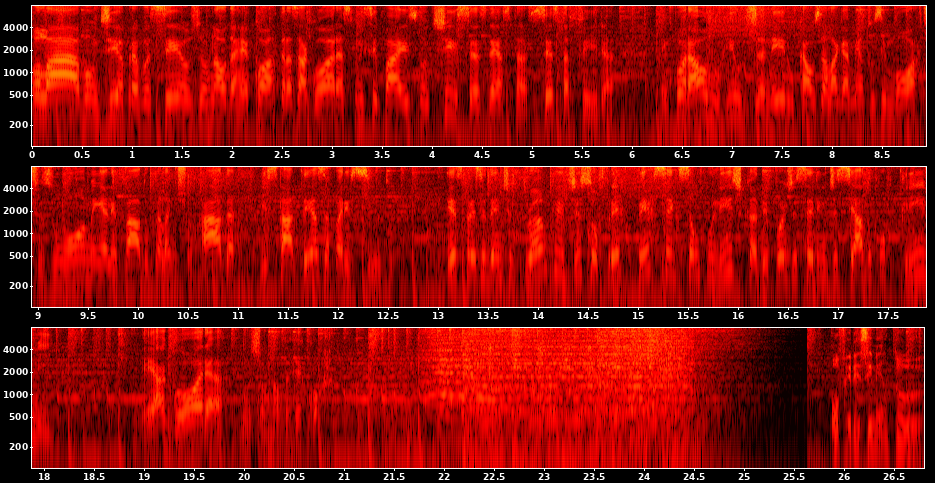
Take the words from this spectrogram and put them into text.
Olá, bom dia para você. O Jornal da Record traz agora as principais notícias desta sexta-feira. Temporal no Rio de Janeiro causa alagamentos e mortes. Um homem é levado pela enxurrada e está desaparecido. Ex-presidente Trump diz sofrer perseguição política depois de ser indiciado por crime. É agora no Jornal da Record. Oferecimento:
